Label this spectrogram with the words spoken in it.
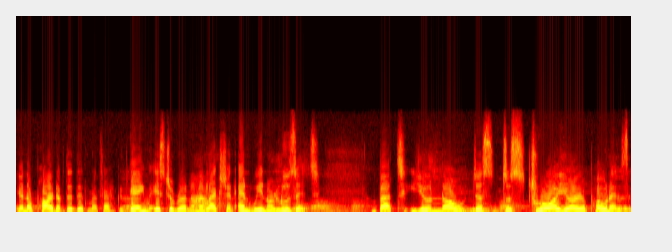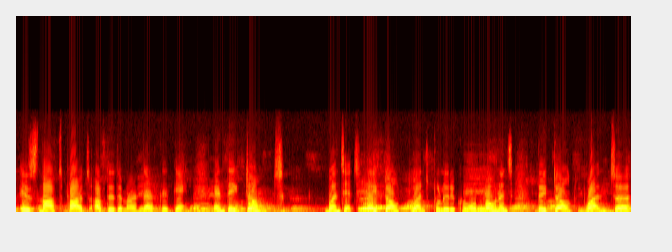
You know, part of the democratic game is to run an election and win or lose it. But, you know, just destroy your opponents is not part of the democratic game. And they don't want it. They don't want political opponents. They don't want uh,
